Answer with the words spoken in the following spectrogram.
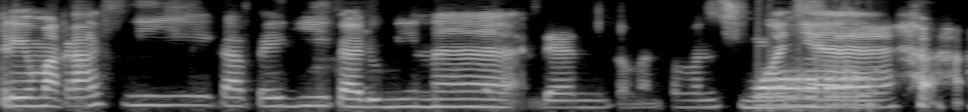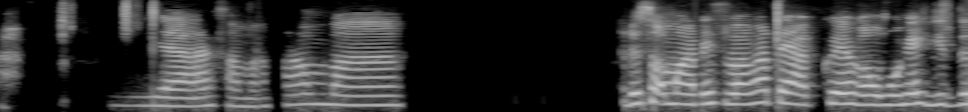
terima kasih Kak Peggy, Kak Dumina, dan teman-teman semuanya. Iya, sama-sama. Aduh, sok manis banget ya aku yang ngomongnya gitu.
